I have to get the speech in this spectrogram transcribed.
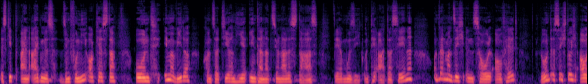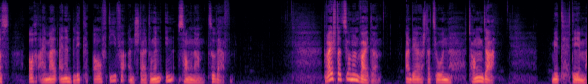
Es gibt ein eigenes Sinfonieorchester und immer wieder konzertieren hier internationale Stars der Musik- und Theaterszene. Und wenn man sich in Seoul aufhält, lohnt es sich durchaus, auch einmal einen Blick auf die Veranstaltungen in Songnam zu werfen. Drei Stationen weiter, an der Station Tongja mit dem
